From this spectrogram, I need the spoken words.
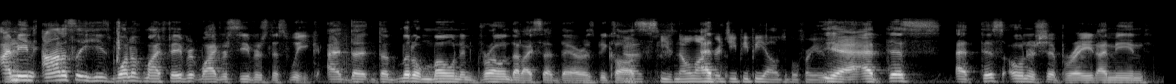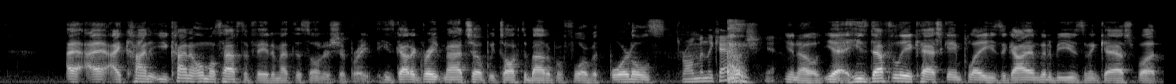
I mean, honestly, he's one of my favorite wide receivers this week. I, the the little moan and groan that I said there is because he's no longer at, GPP eligible for you. Yeah, at this at this ownership rate, I mean, I, I, I kind of you kind of almost have to fade him at this ownership rate. He's got a great matchup. We talked about it before with Bortles. Throw him in the cash. Yeah. you know, yeah, he's definitely a cash game play. He's a guy I'm going to be using in cash, but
